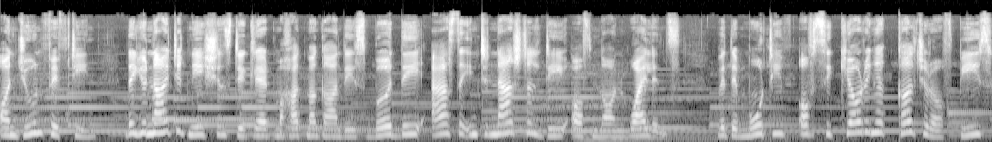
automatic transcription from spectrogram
On June 15, the United Nations declared Mahatma Gandhi's birthday as the International Day of Non-Violence, with the motive of securing a culture of peace,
